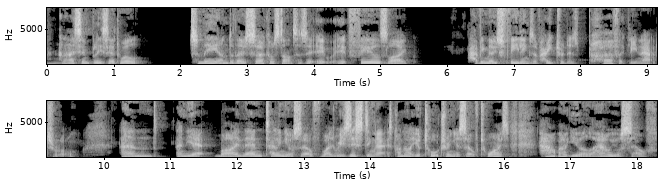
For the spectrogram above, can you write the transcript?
Mm. And I simply said, well, to me, under those circumstances, it, it, it feels like having those feelings of hatred is perfectly natural. And, and yet by then telling yourself, by resisting that, it's kind of like you're torturing yourself twice. How about you allow yourself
